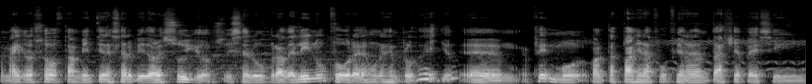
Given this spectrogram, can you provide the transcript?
Microsoft también tiene servidores suyos y se lucra de Linux, Azure es un ejemplo de ello, en fin, cuántas páginas funcionan en PHP sin,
